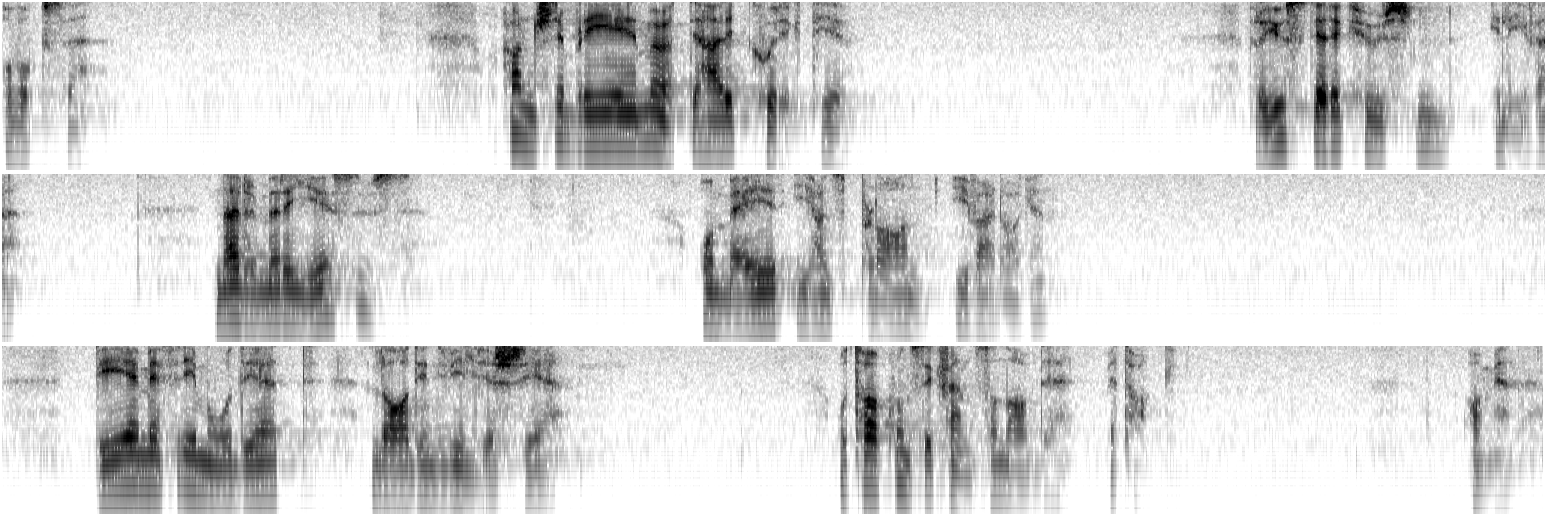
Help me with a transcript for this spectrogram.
og vokse? Og Kanskje blir møtet her et korrektiv for å justere kursen i livet nærmere Jesus og mer i hans plan i hverdagen. Be med frimodighet, la din vilje skje. Og ta konsekvensene av det med takk. Amen.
